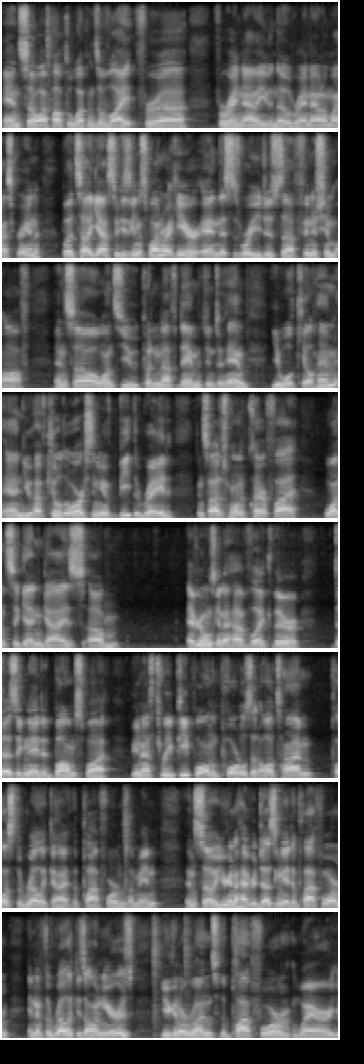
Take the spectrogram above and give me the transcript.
And so I popped the Weapons of Light for uh, for right now, even though it ran out on my screen. But uh, yeah, so he's going to spawn right here, and this is where you just uh, finish him off. And so once you put enough damage into him, you will kill him, and you have killed Oryx, and you have beat the raid. And so I just want to clarify once again, guys, um, everyone's going to have like their designated bomb spot. You're going to have three people on the portals at all time, plus the relic guy, the platforms, I mean. And so you're going to have your designated platform, and if the relic is on yours, you're going to run to the platform where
